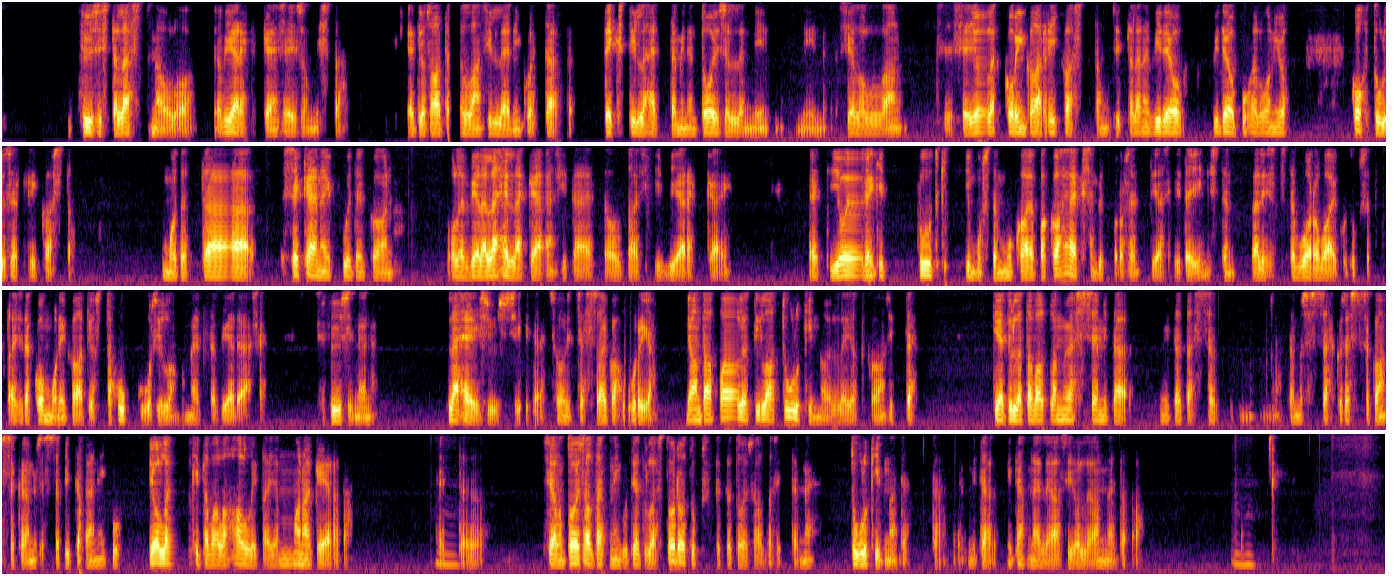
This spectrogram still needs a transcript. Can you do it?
fyysistä läsnäoloa ja vierekkäin seisomista. Et jos ajatellaan silleen, niin kuin, että tekstin lähettäminen toiselle, niin, niin siellä ollaan, se, ei ole kovinkaan rikasta, mutta sitten tällainen video, videopuhelu on jo kohtuullisen rikasta. Mutta että sekään ei kuitenkaan ole vielä lähelläkään sitä, että oltaisiin vierekkäin. Että joidenkin tutkimusten mukaan jopa 80 prosenttia siitä ihmisten välisestä vuorovaikutuksesta tai sitä kommunikaatiosta hukkuu silloin, kun meiltä viedään se, se fyysinen läheisyys siitä. Että se on itse asiassa aika hurja ja antaa paljon tilaa tulkinnoille, jotka on sitten tietyllä tavalla myös se, mitä, mitä tässä tämmöisessä sähköisessä kanssakäymisessä pitää niin kuin jollakin tavalla hallita ja managerata. Mm. Että siellä on toisaalta niin kuin tietynlaiset odotukset että toisaalta sitten ne tulkinnat, että mitä, mitä näille asioille annetaan. Mm.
